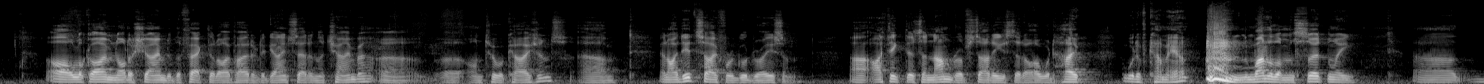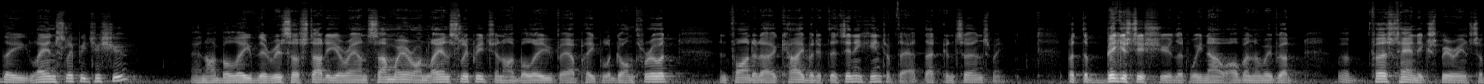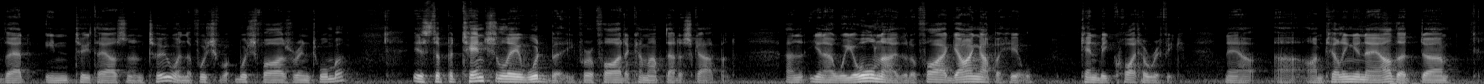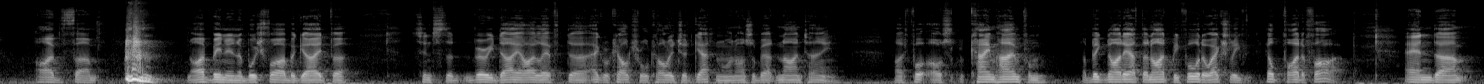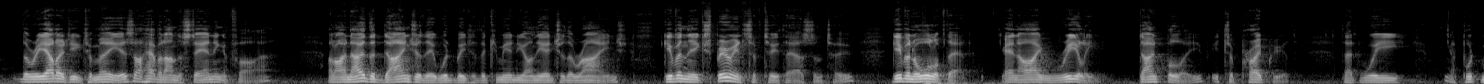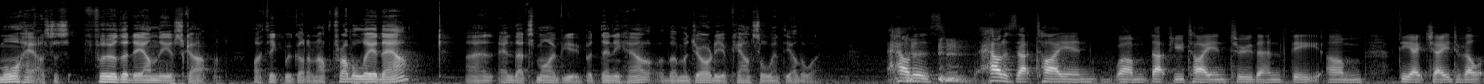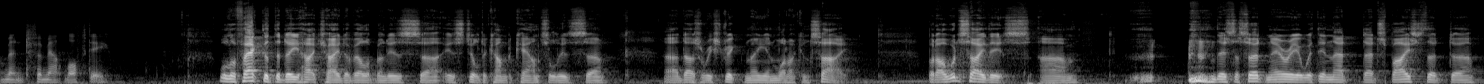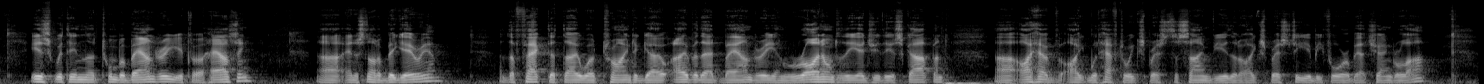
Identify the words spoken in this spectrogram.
Oh, look, I'm not ashamed of the fact that I voted against that in the chamber uh, uh, on two occasions, um, and I did so for a good reason. Uh, I think there's a number of studies that I would hope would have come out. One of them is certainly uh, the land slippage issue, and I believe there is a study around somewhere on land slippage, and I believe our people have gone through it and find it okay. But if there's any hint of that, that concerns me. But the biggest issue that we know of, and we've got uh, first-hand experience of that in 2002 when the bush, bushfires were in Toowoomba, is the potential there would be for a fire to come up that escarpment. And, you know, we all know that a fire going up a hill can be quite horrific. Now, uh, I'm telling you now that um, I've, um, I've been in a bushfire brigade for since the very day I left uh, Agricultural College at Gatton when I was about 19. I, fought, I was, came home from a big night out the night before to actually help fight a fire. And um, the reality to me is I have an understanding of fire, and I know the danger there would be to the community on the edge of the range given the experience of 2002, given all of that, and I really don't believe it's appropriate that we put more houses further down the escarpment. I think we've got enough trouble there now, and, and that's my view. But anyhow, the majority of council went the other way. How does how does that tie in? Um, that view tie into then the um, DHA development for Mount Lofty? Well, the fact that the DHA development is uh, is still to come to council is uh, uh, does restrict me in what I can say. But I would say this um, there's a certain area within that, that space that uh, is within the Toowoomba boundary for housing, uh, and it's not a big area. The fact that they were trying to go over that boundary and right onto the edge of the escarpment, uh, I have I would have to express the same view that I expressed to you before about Shangri La.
